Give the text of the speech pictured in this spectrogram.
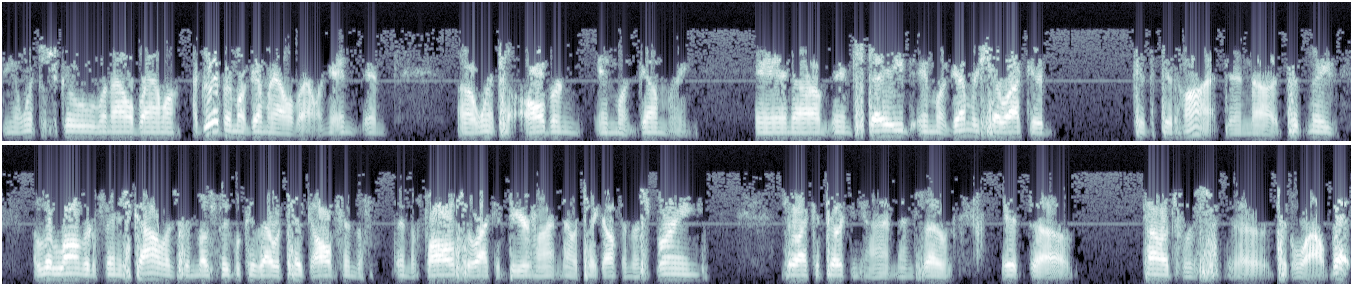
you know went to school in Alabama. I grew up in Montgomery, Alabama, and and uh, went to Auburn in Montgomery, and um, and stayed in Montgomery so I could could could hunt, and uh, it took me a little longer to finish college than most people because I would take off in the in the fall so I could deer hunt, and I would take off in the spring so I could turkey hunt, and so it uh, college was uh, took a while, but.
